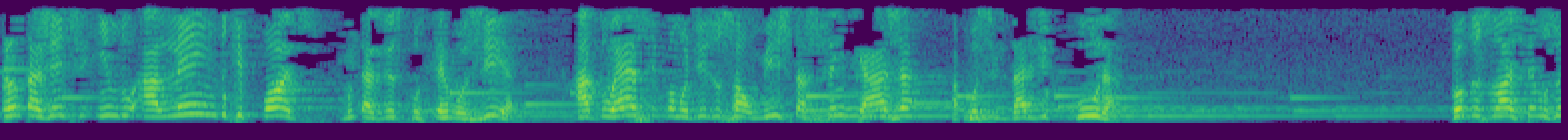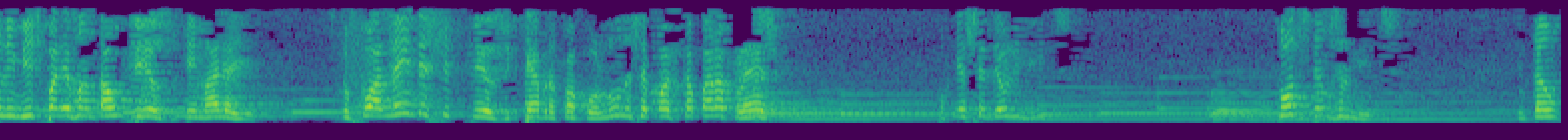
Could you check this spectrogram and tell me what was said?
Tanta gente indo além do que pode, muitas vezes por termosia, adoece, como diz o salmista, sem que haja a possibilidade de cura. Todos nós temos um limite para levantar um peso. Quem malha aí? Se tu for além desse peso e quebra tua coluna, você pode ficar paraplégico. Porque você deu limite. Todos temos um limite. Então,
